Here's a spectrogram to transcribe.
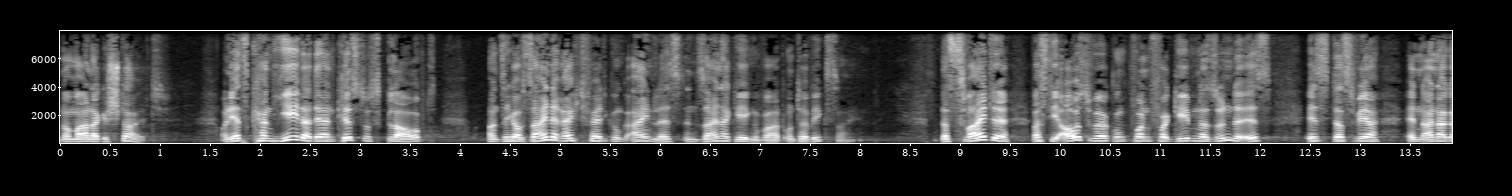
normaler Gestalt. Und jetzt kann jeder, der in Christus glaubt und sich auf seine Rechtfertigung einlässt, in seiner Gegenwart unterwegs sein. Das zweite, was die Auswirkung von vergebener Sünde ist, ist, dass wir in einer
